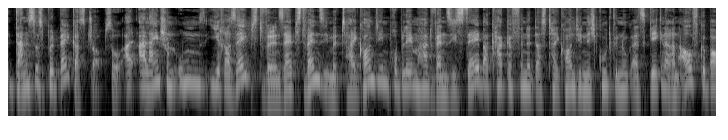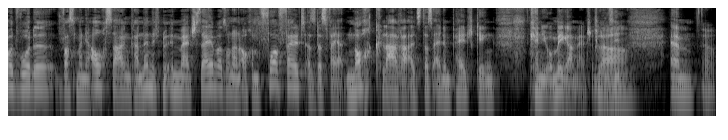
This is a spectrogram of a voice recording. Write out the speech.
Dann ist es Britt Bakers Job. So allein schon um ihrer selbst willen, selbst wenn sie mit Ty Conti ein Problem hat, wenn sie es selber kacke findet, dass Ty Conti nicht gut genug als Gegnerin aufgebaut wurde, was man ja auch sagen kann, ne? nicht nur im Match selber, sondern auch im Vorfeld. Also das war ja noch klarer als das Adam Page gegen Kenny Omega Match im Klar. Prinzip. Ähm, Ja.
